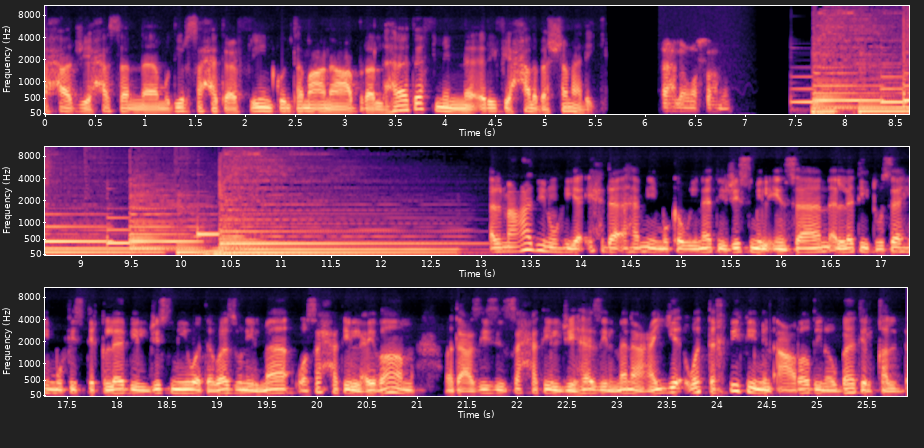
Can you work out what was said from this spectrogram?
حاجي حسن مدير صحة عفرين كنت معنا عبر الهاتف من ريف حلب الشمالي. أهلا وسهلا. المعادن هي إحدى أهم مكونات جسم الإنسان التي تساهم في استقلاب الجسم وتوازن الماء وصحة العظام وتعزيز صحة الجهاز المناعي والتخفيف من أعراض نوبات القلب.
